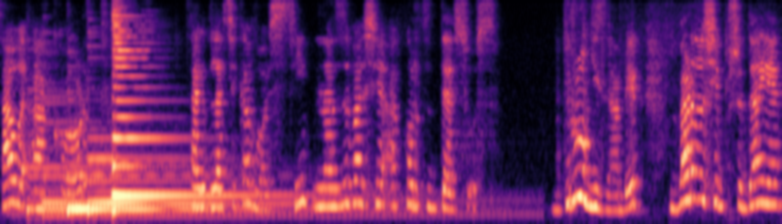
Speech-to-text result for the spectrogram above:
Cały akord, tak dla ciekawości, nazywa się akord desus. Drugi zabieg bardzo się przydaje,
